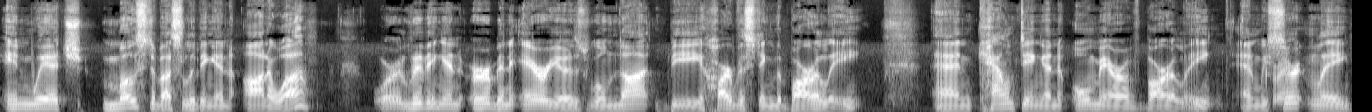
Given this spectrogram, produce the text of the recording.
in which most of us living in Ottawa or living in urban areas will not be harvesting the barley and counting an omer of barley. And we certainly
